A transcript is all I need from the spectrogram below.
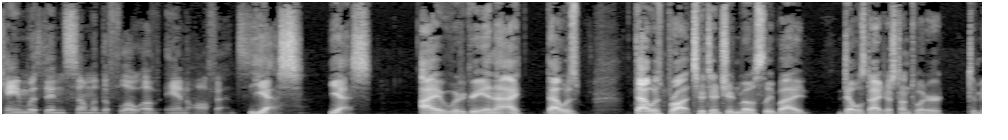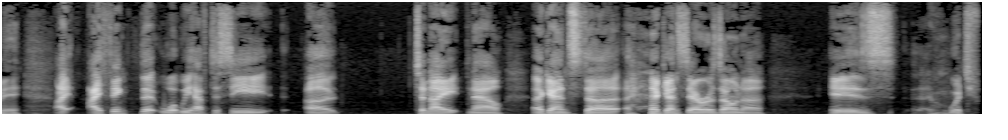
Came within some of the flow of an offense. Yes, yes, I would agree, and I that was that was brought to attention mostly by Devil's Digest on Twitter to me. I, I think that what we have to see uh, tonight now against uh, against Arizona is which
